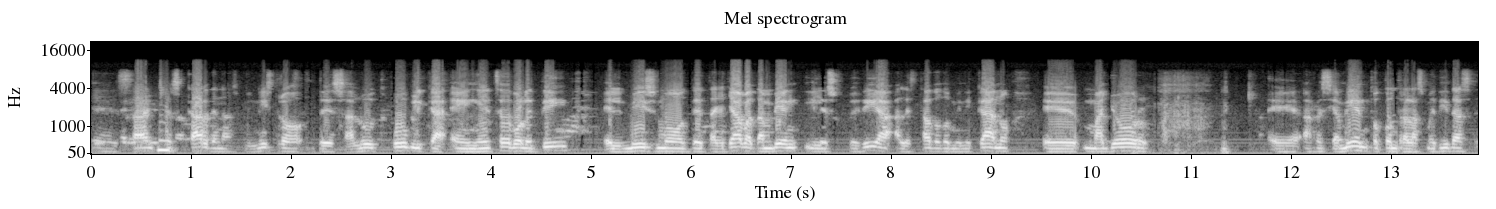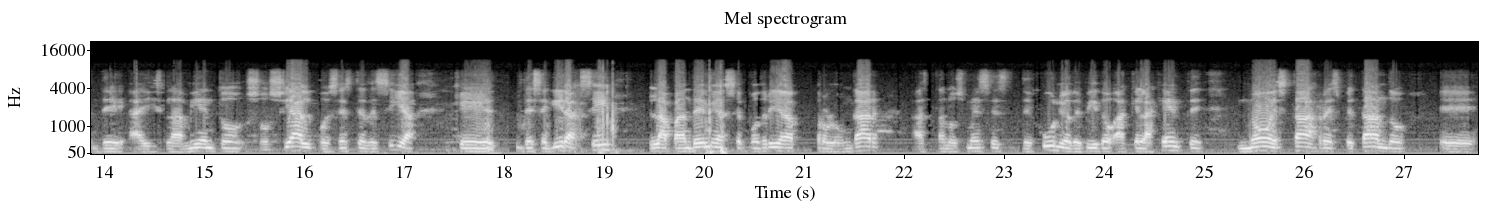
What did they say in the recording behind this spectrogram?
eh, Sánchez Cárdenas, ministro de Salud Pública. En este boletín, el mismo detallaba también y le sugería al Estado Dominicano eh, mayor eh, arreciamiento contra las medidas de aislamiento social, pues este decía que de seguir así, la pandemia se podría prolongar hasta los meses de junio debido a que la gente no está respetando eh,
